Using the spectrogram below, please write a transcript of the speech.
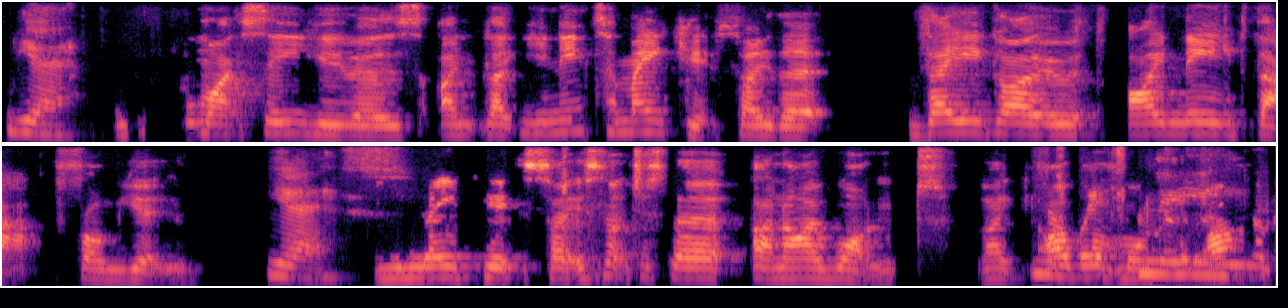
Yeah. People might see you as I'm like you need to make it so that they go, I need that from you. Yes. You make it so it's not just a an I want. Like I want more. I want,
